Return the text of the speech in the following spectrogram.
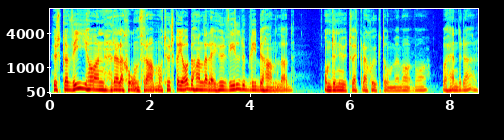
hur ska vi ha en relation framåt? Hur ska jag behandla dig? Hur vill du bli behandlad? om du nu utvecklar sjukdomen, vad, vad, vad händer där?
